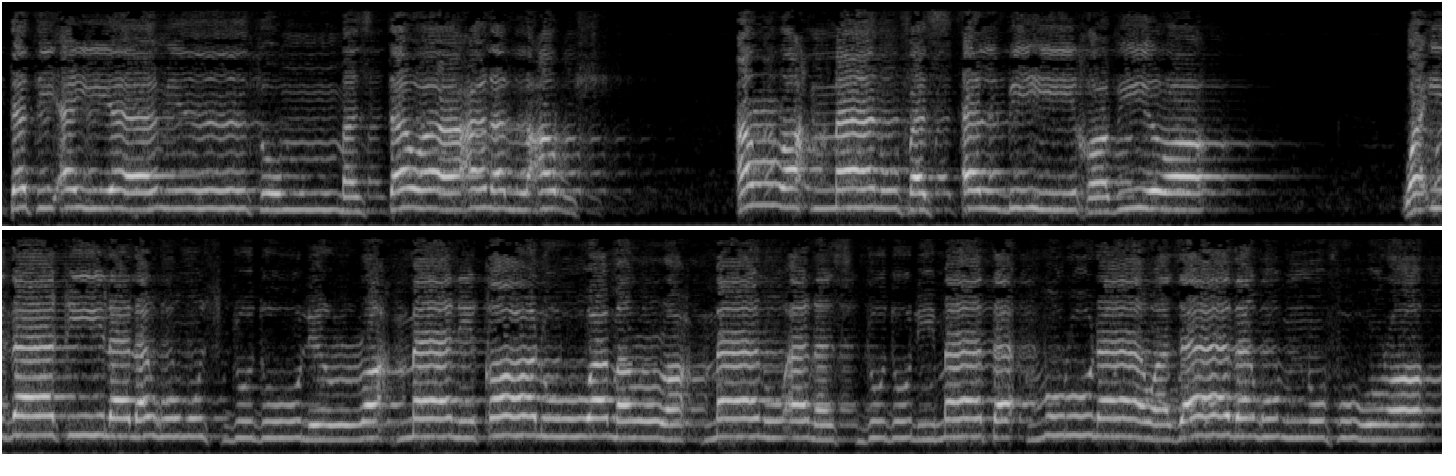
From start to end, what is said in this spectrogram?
أيام ثم استوى على العرش. الرحمن فاسأل به خبيراً. وَإِذَا قِيلَ لَهُمُ اسْجُدُوا لِلرَّحْمَنِ قَالُوا وَمَا الرَّحْمَنُ أَنَسْجُدُ لِمَا تَأْمُرُنَا وَزَادَهُمْ نُفُورًا.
